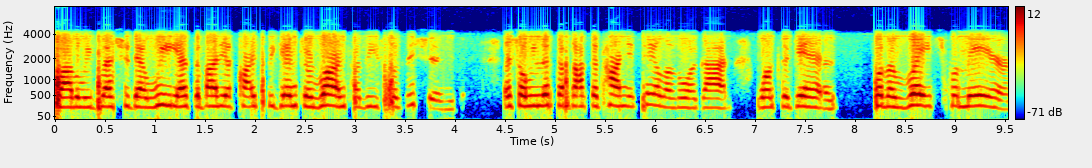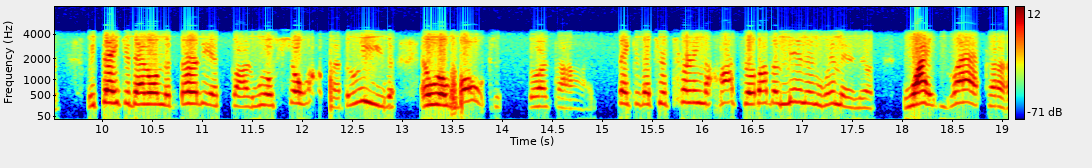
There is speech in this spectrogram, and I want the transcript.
Father, we bless you that we, as the body of Christ, begin to run for these positions. And so we lift up Dr. Tanya Taylor, Lord God, once again, for the race for mayor. We thank you that on the 30th, God, we'll show up, I believe, and we'll vote, Lord God. Thank you that you're turning the hearts of other men and women, uh, white, black, uh,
